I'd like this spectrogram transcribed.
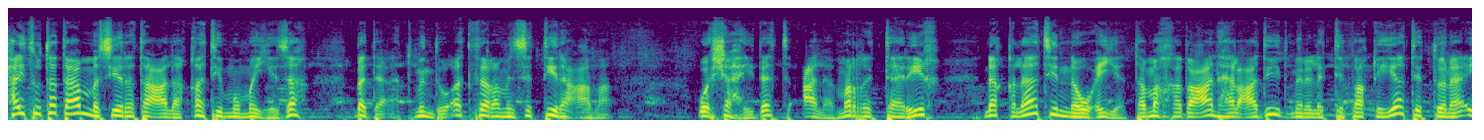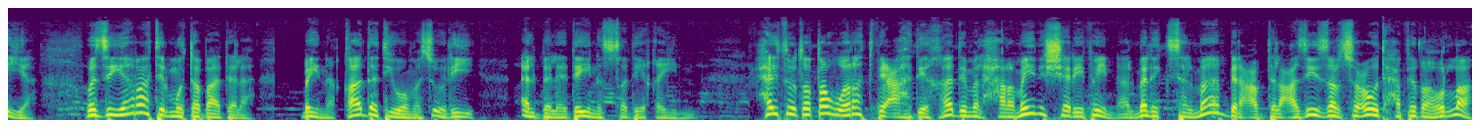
حيث تدعم مسيرة علاقات مميزة بدأت منذ أكثر من ستين عاما وشهدت على مر التاريخ نقلات نوعية تمخض عنها العديد من الاتفاقيات الثنائية والزيارات المتبادلة بين قادة ومسؤولي البلدين الصديقين. حيث تطورت في عهد خادم الحرمين الشريفين الملك سلمان بن عبد العزيز آل سعود حفظه الله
